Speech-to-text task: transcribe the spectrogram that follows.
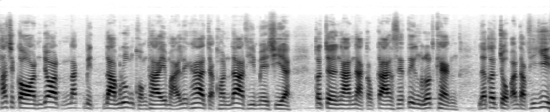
ทัชกรยอดนักบิดดาวรุ่งของไทยหมายเลข 5 จาก Honda ทีมเอเชีย ก็เจองานหนักกับการเซตติ้งรถแข่ง แล้วก็จบอันดับที่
